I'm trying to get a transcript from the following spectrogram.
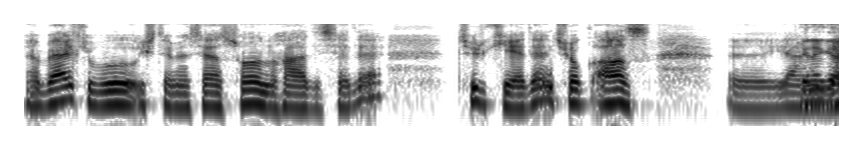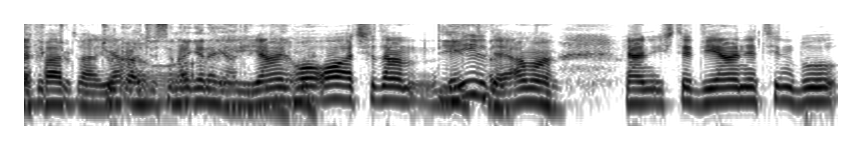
Ya belki bu işte mesela son hadisede Türkiye'den çok az e, yani Gene geldik vefat Türk-. Türk Ya acısına o- gene geldik. Yani o, o açıdan değil, tabii, de ama tabii. yani işte Diyanet'in bu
